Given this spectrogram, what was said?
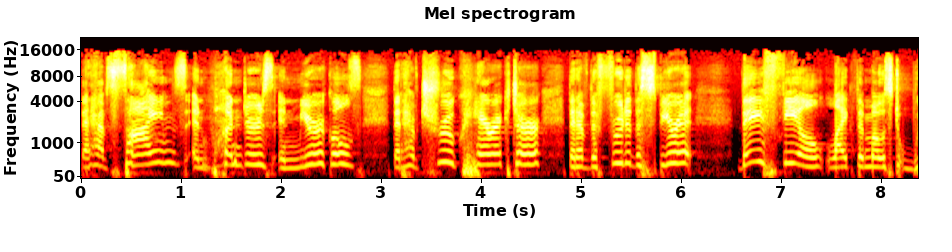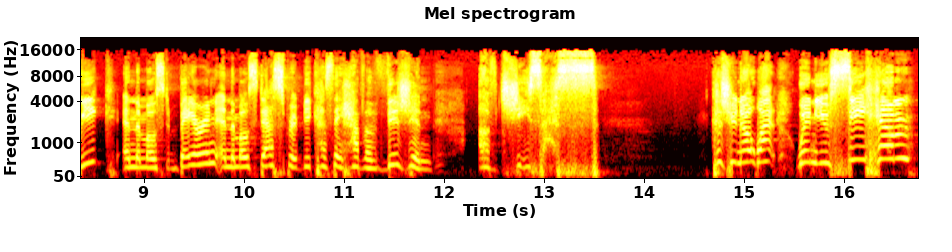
that have signs and wonders and miracles, that have true character, that have the fruit of the Spirit, they feel like the most weak and the most barren and the most desperate because they have a vision of Jesus. Because you know what? When you see him,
